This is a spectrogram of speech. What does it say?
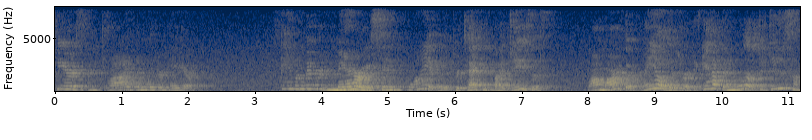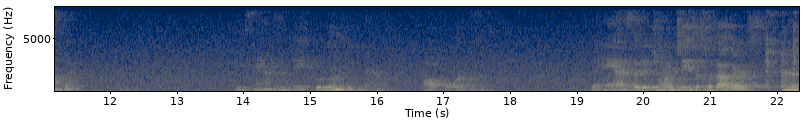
tears and dried them with her hair. They remembered Mary sitting quietly, protected by Jesus, while Martha wailed at her to get up and work, to do something. These hands and feet were wounded now, all four of them. The hands that had joined Jesus with others, and the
